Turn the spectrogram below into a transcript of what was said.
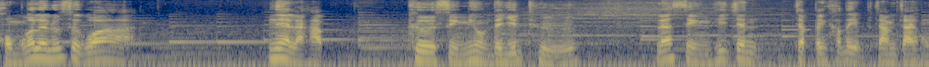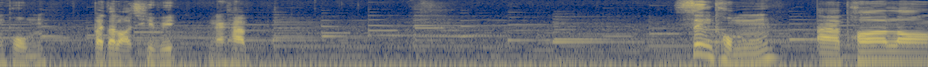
ผมก็เลยรู้สึกว่า เนี่ยแหละครับ คือสิ่งที่ผมจะยึดถือ และสิ่งที่จะจะเป็นคติประจำใจของผมไปตลอดชีวิตนะครับ ซึ่งผมอพอลอง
